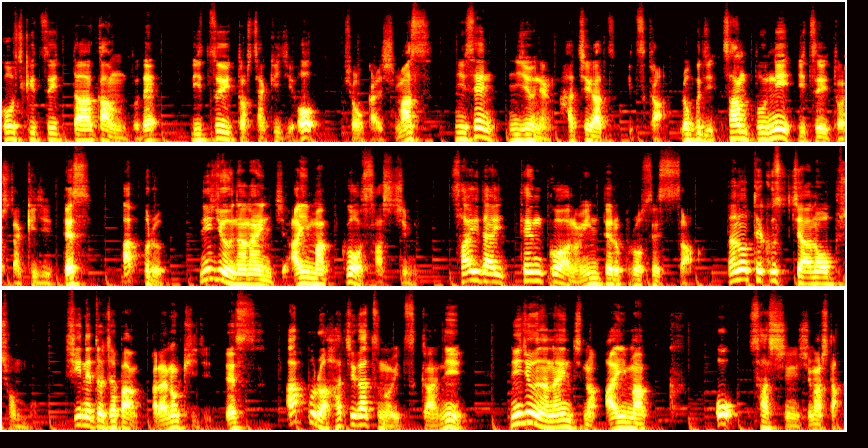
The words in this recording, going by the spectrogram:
公式ツイッターアカウントでリツイートした記事を紹介します。2020年8月5日6時3分にリツイートした記事です。Apple 27インチ iMac を刷新。最大10コアのインテルプロセッサー。ナノテクスチャーのオプションも。C ネットジャパンからの記事です。Apple は8月の5日に27インチの iMac を刷新しました。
